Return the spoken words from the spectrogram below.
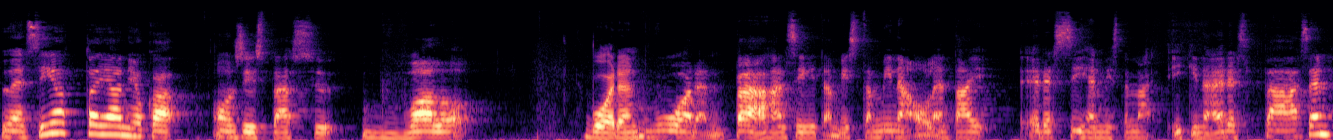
yhden sijoittajan, joka on siis päässyt valo vuoden. vuoden päähän siitä, mistä minä olen, tai edes siihen, mistä mä ikinä edes pääsen.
